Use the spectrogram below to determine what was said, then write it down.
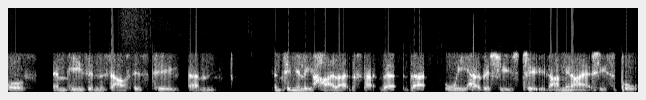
of MPs in the south is to um, continually highlight the fact that that we have issues too. I mean, I actually support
